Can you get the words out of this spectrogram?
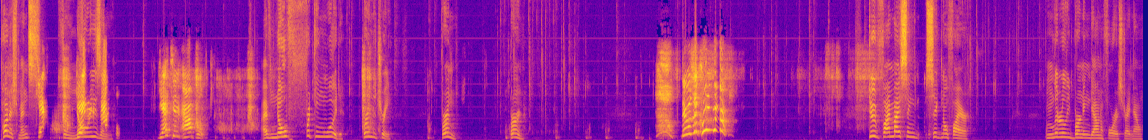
Punishments Yeah. for no Get reason. An apple. Get an apple. I have no freaking wood. Burn the tree. Burn. Burn. there was a creeper! Dude, find my sing- signal fire. I'm literally burning down a forest right now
